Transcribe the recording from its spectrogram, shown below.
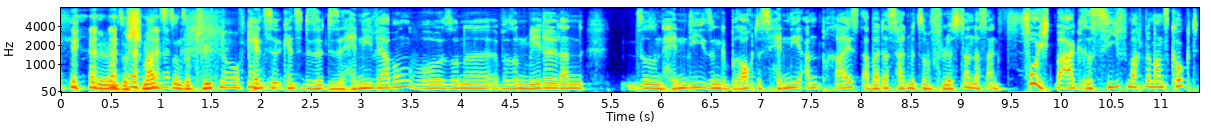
Wenn man so schmatzt und so Tüten aufmacht? Kennst du, kennst du diese, diese Handy-Werbung, wo so, eine, wo so ein Mädel dann so ein Handy, so ein gebrauchtes Handy anpreist, aber das halt mit so einem Flüstern, das einen furchtbar aggressiv macht, wenn man es guckt?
